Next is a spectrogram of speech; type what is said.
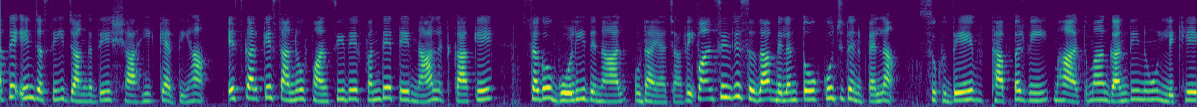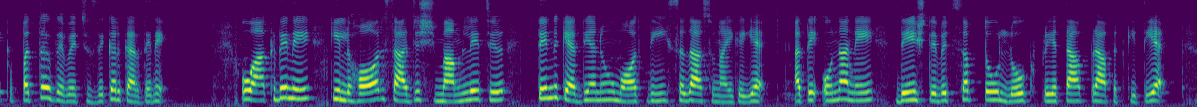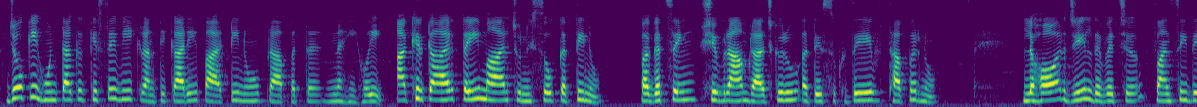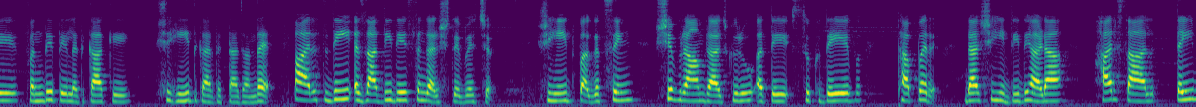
ਅਤੇ ਇੰਜ ਅਸੀਂ ਜੰਗ ਦੇ ਸ਼ਾਹੀ ਕੈਦੀ ਹਾਂ। ਇਸ ਕਰਕੇ ਸਾਨੂੰ ਫਾਂਸੀ ਦੇ ਫੰਦੇ ਤੇ ਨਾ ਲਟਕਾ ਕੇ ਸਗੋਂ ਗੋਲੀ ਦੇ ਨਾਲ ਉਡਾਇਆ ਜਾਵੇ। ਫਾਂਸੀ ਦੀ ਸਜ਼ਾ ਮਿਲਣ ਤੋਂ ਕੁਝ ਦਿਨ ਪਹਿਲਾਂ ਸੁਖਦੇਵ ਥਾਪਰ ਵੀ ਮਹਾਤਮਾ ਗਾਂਧੀ ਨੂੰ ਲਿਖੇ ਇੱਕ ਪੱਤਰ ਦੇ ਵਿੱਚ ਜ਼ਿਕਰ ਕਰਦੇ ਨੇ। ਉਹ ਆਖਦੇ ਨੇ ਕਿ ਲਾਹੌਰ ਸਾਜ਼ਿਸ਼ ਮਾਮਲੇ 'ਚ ਤਿੰਨ ਕੈਦੀਆਂ ਨੂੰ ਮੌਤ ਦੀ ਸਜ਼ਾ ਸੁਣਾਈ ਗਈ ਹੈ ਅਤੇ ਉਹਨਾਂ ਨੇ ਦੇਸ਼ ਦੇ ਵਿੱਚ ਸਭ ਤੋਂ ਲੋਕਪ੍ਰਿਯਤਾ ਪ੍ਰਾਪਤ ਕੀਤੀ ਹੈ, ਜੋ ਕਿ ਹੁਣ ਤੱਕ ਕਿਸੇ ਵੀ ਕ੍ਰਾਂਤੀਕਾਰੀ ਪਾਰਟੀ ਨੂੰ ਪ੍ਰਾਪਤ ਨਹੀਂ ਹੋਈ। ਆਖਿਰਕਾਰ 23 ਮਾਰਚ 1931 ਨੂੰ ਭਗਤ ਸਿੰਘ, ਸ਼ਿਵਰਾਮ ਰਾਜਗੁਰੂ ਅਤੇ ਸੁਖਦੇਵ ਥਾਪਰ ਨੂੰ ਲਾਹੌਰ ਜੇਲ੍ਹ ਦੇ ਵਿੱਚ ਫਾਂਸੀ ਦੇ ਫੰਦੇ ਤੇ ਲਟਕਾ ਕੇ ਸ਼ਹੀਦ ਕਰ ਦਿੱਤਾ ਜਾਂਦਾ ਹੈ। ਭਾਰਤ ਦੀ ਆਜ਼ਾਦੀ ਦੇ ਸੰਘਰਸ਼ ਦੇ ਵਿੱਚ ਸ਼ਹੀਦ ਭਗਤ ਸਿੰਘ, ਸ਼ਿਵਰਾਮ ਰਾਜਗੁਰੂ ਅਤੇ ਸੁਖਦੇਵ ਥਾਪਰ ਦਾ ਸ਼ਹੀਦੀ ਦਿਹਾੜਾ ਹਰ ਸਾਲ 23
